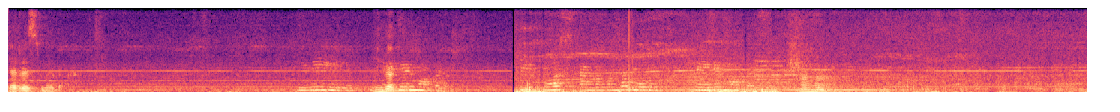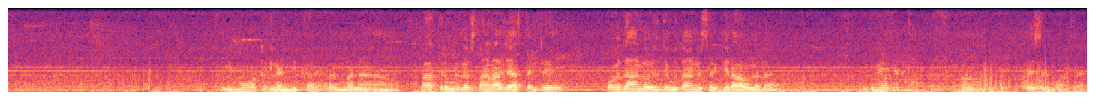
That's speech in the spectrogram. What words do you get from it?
టెర్రస్ మీద. ఇంకా- ఈ మోటార్లు అండి మన బాత్రూంలో స్నానాలు చేస్తుంటే ఉదాహరణలో వెళ్తే ఉదాహరణలు సరిగ్గా రావు కదా. ఇది ప్రెషర్ మోటార్.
